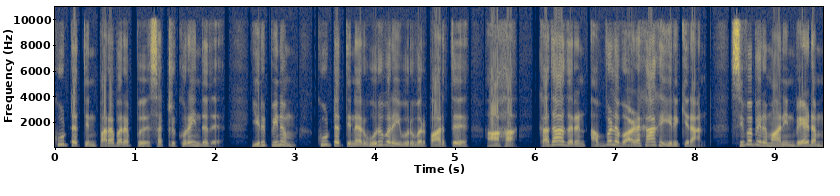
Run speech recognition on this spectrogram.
கூட்டத்தின் பரபரப்பு சற்று குறைந்தது. இருப்பினும் கூட்டத்தினர் ஒருவரை ஒருவர் பார்த்து ஆஹா கதாதரன் அவ்வளவு அழகாக இருக்கிறான். சிவபெருமானின் வேடம்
